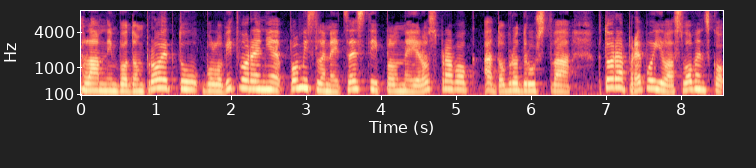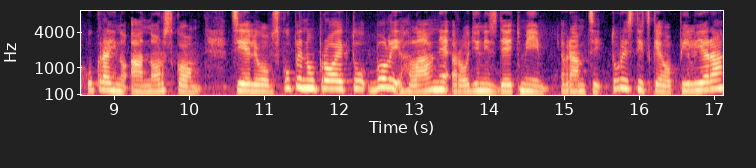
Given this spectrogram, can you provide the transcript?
Hlavným bodom projektu bolo vytvorenie pomyslenej cesty plnej rozprávok a dobrodružstva, ktorá prepojila Slovensko, Ukrajinu a Norsko. Cieľovou skupinou projektu boli hlavne rodiny s deťmi. V rámci turistického piliera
